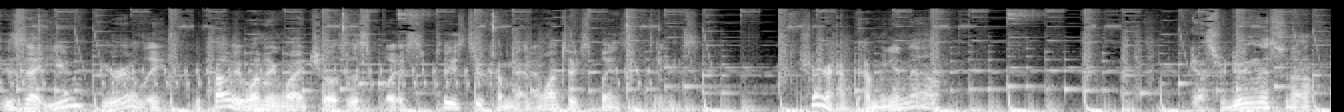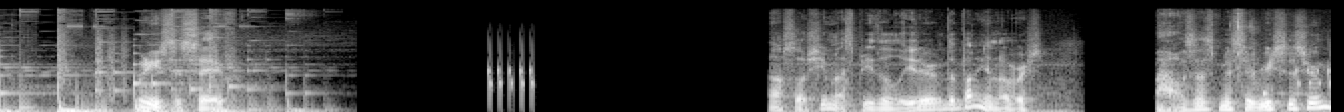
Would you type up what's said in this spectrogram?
Is that you? You're early. You're probably wondering why I chose this place. Please do come in. I want to explain some things. Sure, I'm coming in now. Guess we're doing this now. Who needs to save? Also, she must be the leader of the bunny lovers. Wow, is this Mr. Reese's room?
